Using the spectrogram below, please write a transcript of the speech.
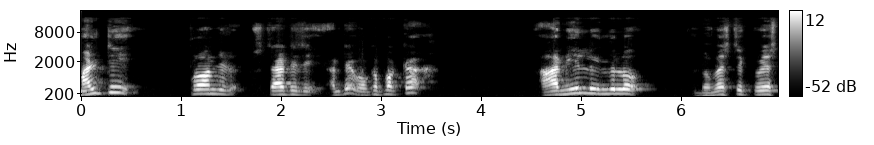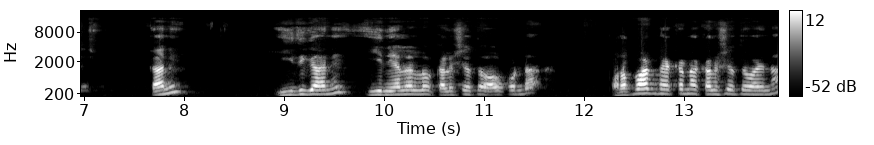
మల్టీ ప్రాంజ్డ్ స్ట్రాటజీ అంటే ఒక పక్క ఆ నీళ్ళు ఇందులో డొమెస్టిక్ వేస్ట్ కానీ ఇది కానీ ఈ నీళ్ళల్లో కలుషితం అవ్వకుండా పొరపాటున ఎక్కడన్నా కలుషితం అయినా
